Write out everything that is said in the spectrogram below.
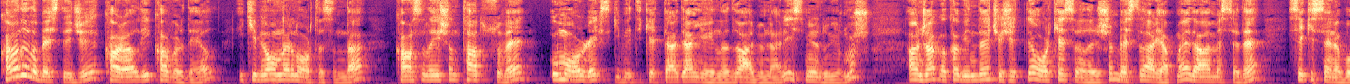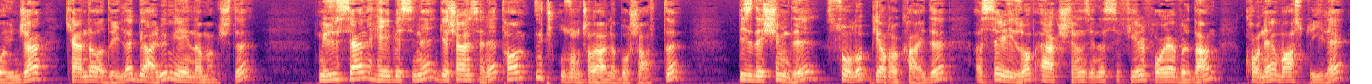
Kanadalı besteci Cara Lee Coverdale 2010'ların ortasında Constellation Tatsu ve Umor Rex gibi etiketlerden yayınladığı albümlerle ismini duyurmuş. Ancak akabinde çeşitli orkestralar için besteler yapmaya devam etse de 8 sene boyunca kendi adıyla bir albüm yayınlamamıştı. Müzisyen heybesini geçen sene tam 3 uzun çalarla boşalttı. Biz de şimdi solo piyano kaydı A Series of Actions in a Sphere Forever'dan Kone Vastu ile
